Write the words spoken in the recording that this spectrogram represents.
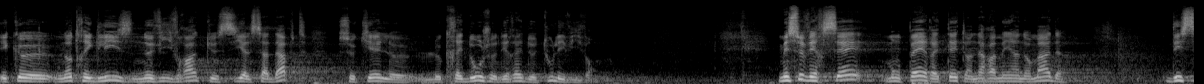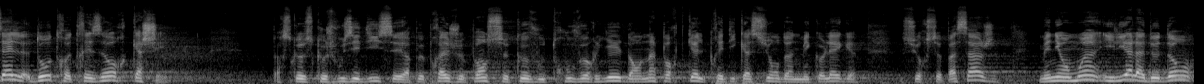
et que notre Église ne vivra que si elle s'adapte, ce qui est le, credo, je dirais, de tous les vivants. Mais ce verset, mon père était un araméen nomade, décèle d'autres trésors cachés. Parce que ce que je vous ai dit, c'est à peu près, je pense, ce que vous trouveriez dans n'importe quelle prédication d'un de mes collègues sur ce passage. Mais néanmoins, il y a là-dedans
